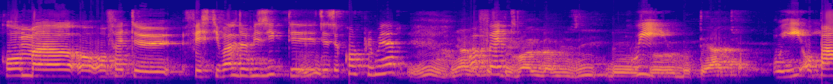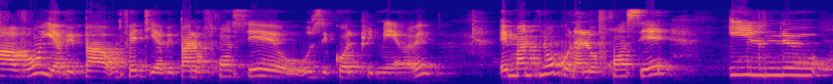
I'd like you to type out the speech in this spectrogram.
Comme euh, en fait euh, festival de musique des, des écoles primaires. Oui, bien le festival de musique, de, oui, de, de, théâtre. Oui, auparavant, il n'y avait pas, en fait, il n'y avait pas le français aux écoles primaires. Et maintenant qu'on a le français, il nous,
